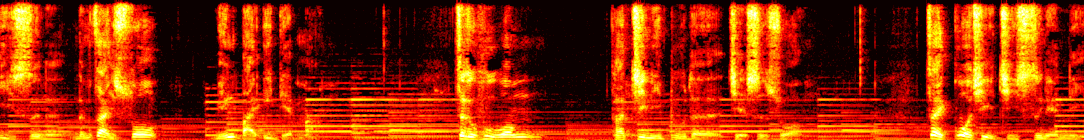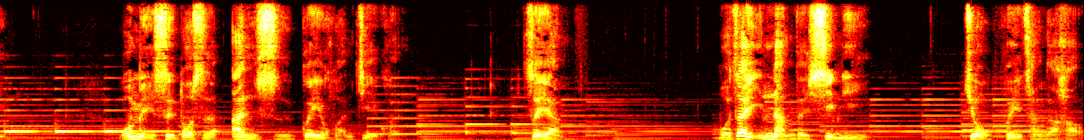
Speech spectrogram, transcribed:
意思呢？能再说明白一点吗？”这个富翁他进一步的解释说：“在过去几十年里。”我每次都是按时归还借款，这样我在银行的信誉就非常的好。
